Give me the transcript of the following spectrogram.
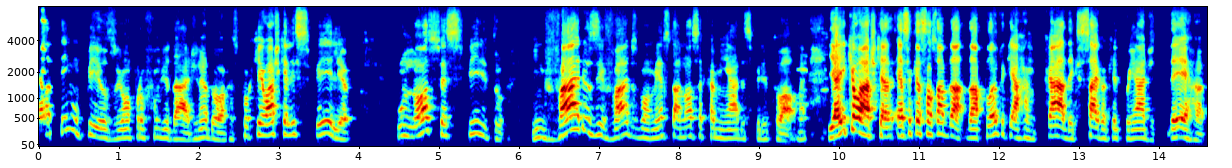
ela tem um peso e uma profundidade, né, Dorcas? Porque eu acho que ela espelha o nosso espírito em vários e vários momentos da nossa caminhada espiritual. Né? E aí que eu acho que essa questão, sabe, da, da planta que é arrancada, que sai com aquele punhado de terra,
